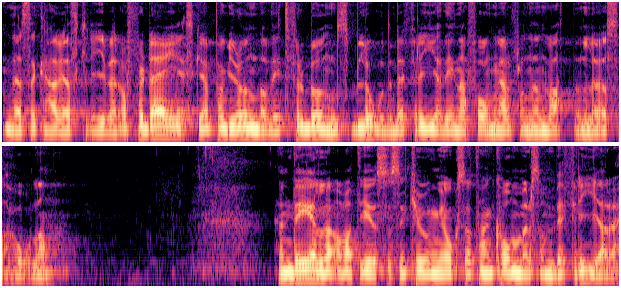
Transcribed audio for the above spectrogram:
där Sakarja skriver Och för dig ska jag på grund av ditt förbundsblod befria dina fångar från den vattenlösa hålan. En del av att Jesus är kung är också att han kommer som befriare.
